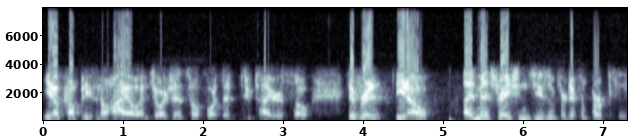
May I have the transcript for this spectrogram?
you know, companies in Ohio and Georgia and so forth that do tires. So different, you know, administrations use them for different purposes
